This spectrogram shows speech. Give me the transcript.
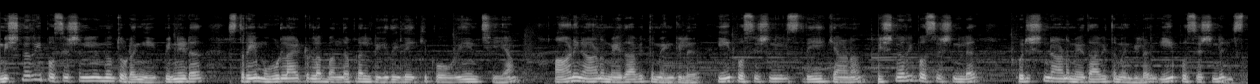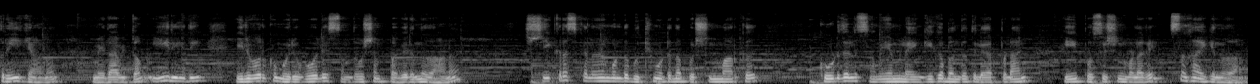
മിഷണറി പൊസിഷനിൽ നിന്ന് തുടങ്ങി പിന്നീട് സ്ത്രീ മുകളിലായിട്ടുള്ള ബന്ധപ്പെടൽ രീതിയിലേക്ക് പോവുകയും ചെയ്യാം. ആണിനാണ് മേധാവിത്വമെങ്കിൽ ഈ പൊസിഷനിൽ സ്ത്രീക്കാണ് മിഷണറി പൊസിഷനിൽ പുരുഷനാണ് മേധാവിത്വമെങ്കിൽ ഈ പൊസിഷനിൽ സ്ത്രീക്കാണ് മേധാവിത്വം. ഈ രീതി ഇരുവർക്കും ഒരുപോലെ സന്തോഷം പകരുന്നതാണ്. ശീഘ്രസ്ഖലനം കൊണ്ട് ബുദ്ധിമുട്ടുന്ന പുരുഷന്മാർക്ക് കൂടുതൽ സമയം ലൈംഗിക ബന്ധത്തിൽ ഏർപ്പെടാൻ ഈ പൊസിഷൻ വളരെ സഹായിക്കുന്നതാണ്.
